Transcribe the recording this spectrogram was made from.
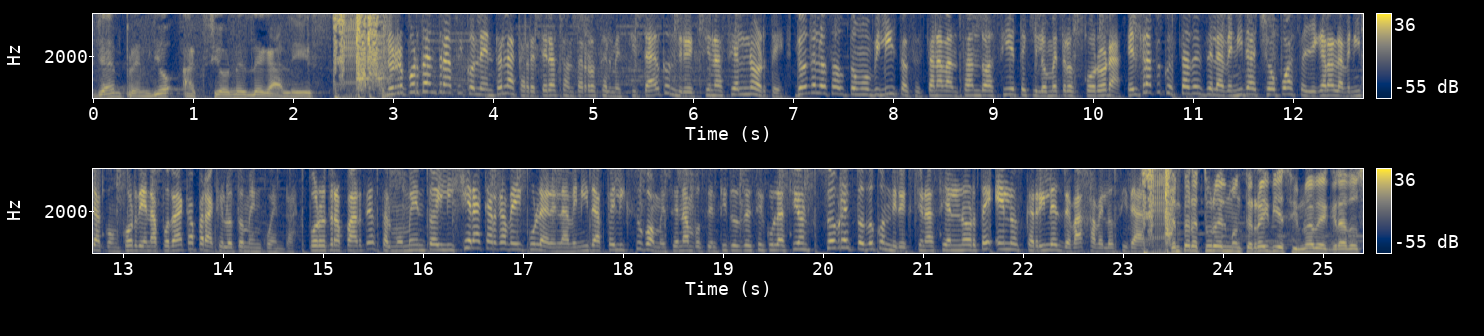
ya emprendió acciones legales. Nos reportan tráfico lento en la carretera Santa Rosa el Mezquital con dirección hacia el norte, donde los automovilistas están avanzando a 7 kilómetros por hora. El tráfico está desde la avenida Chopo hasta llegar a la avenida Concordia en Apodaca para que lo tome en cuenta. Por otra parte, hasta el momento hay ligera carga vehicular en la avenida Félix U. Gómez en ambos sentidos de circulación, sobre todo con dirección hacia el norte en los carriles de baja velocidad. Temperatura en Monterrey 19 grados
